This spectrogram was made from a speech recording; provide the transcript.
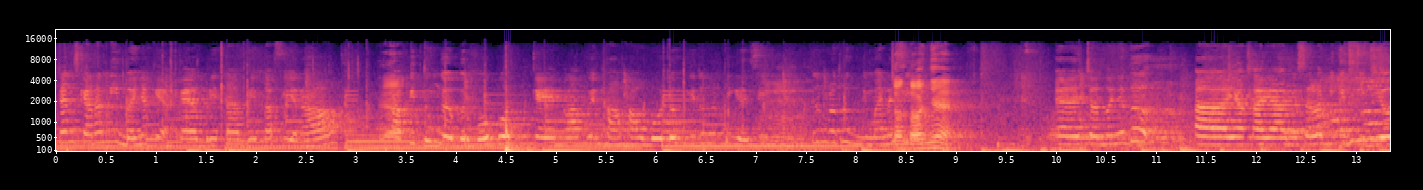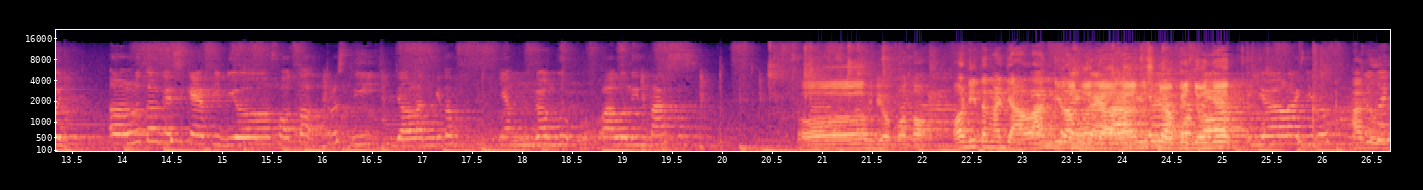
Kan sekarang nih banyak ya kayak berita-berita viral Ya. tapi tuh nggak berbobot. Kayak ngelakuin hal-hal bodoh gitu ngerti gak sih? Hmm. itu menurut lu gimana sih? Contohnya? Eh, contohnya tuh eh, yang kayak video foto terus di jalan gitu yang ganggu lalu lintas oh video foto oh di tengah jalan di lampu merah jalan, terus iya, joget-joget. kayak- iya lah gitu Aduh. itu kan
